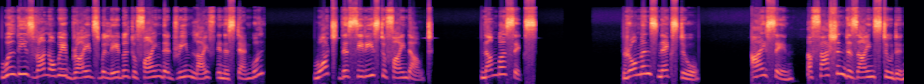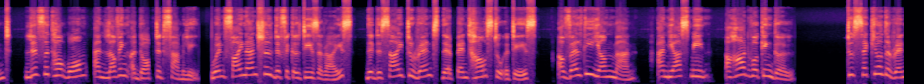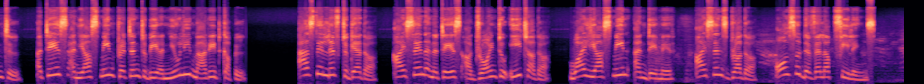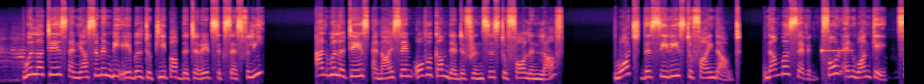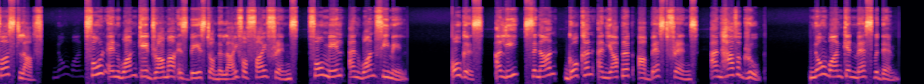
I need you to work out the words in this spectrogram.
Will these runaway brides will able to find their dream life in Istanbul? Watch this series to find out. Number 6. Romance Next Door Aysen, a fashion design student, live with her warm and loving adopted family. When financial difficulties arise, they decide to rent their penthouse to Ateş, a wealthy young man, and Yasmin, a hardworking girl. To secure the rental, Ateş and Yasmin pretend to be a newly married couple. As they live together, Aysen and Ateş are drawn to each other, while Yasmin and Demir, Aysen's brother, also develop feelings. Will Ateş and Yasmin be able to keep up the charade successfully? And will Ateş and Aysen overcome their differences to fall in love? Watch this series to find out. Number 7. 4N1K, First Love. 4N1K drama is based on the life of five friends, four male and one female. August, Ali, Sinan, Gokhan and Yaprak are best friends and have a group. No one can mess with them.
